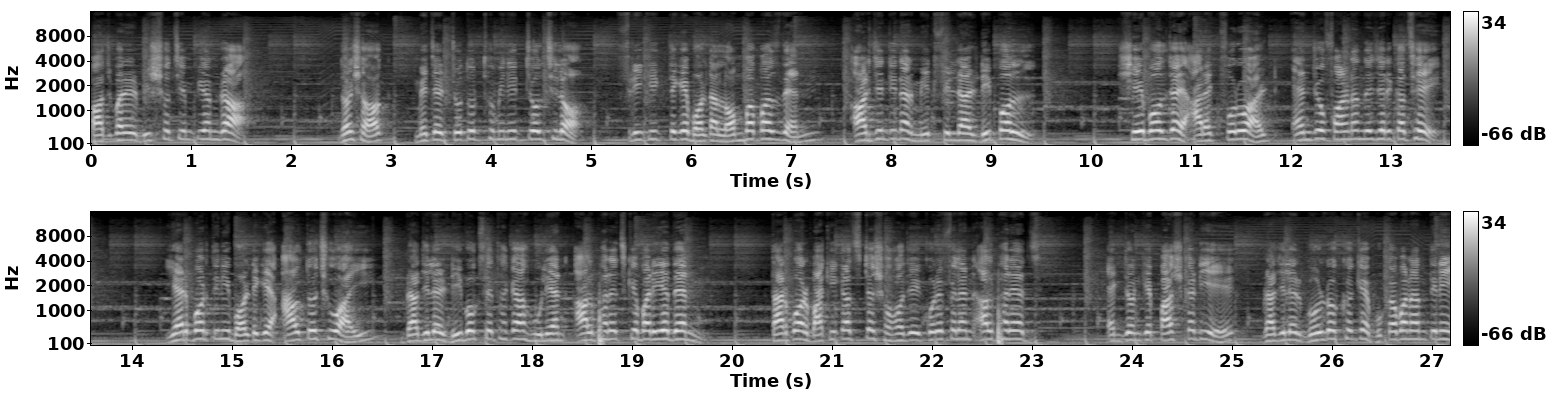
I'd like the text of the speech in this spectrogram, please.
পাঁচবারের বিশ্ব চ্যাম্পিয়নরা দর্শক ম্যাচের চতুর্থ মিনিট চলছিল ফ্রি কিক থেকে বলটা লম্বা পাস দেন আর্জেন্টিনার মিডফিল্ডার ডিপল। সে বল যায় আরেক ফরওয়ার্ড অ্যাঞ্জো ফার্নান্দেজের কাছে। এরপর তিনি বলটিকে আলতো ছুয়াই ব্রাজিলের ডি বক্সে থাকা হুলিয়ান আলভারেজকে বাড়িয়ে দেন। তারপর বাকি কাজটা সহজেই করে ফেলেন আলভারেজ। একজনকে পাশ কাটিয়ে ব্রাজিলের গোলরক্ষকে বোকা বানান তিনি।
